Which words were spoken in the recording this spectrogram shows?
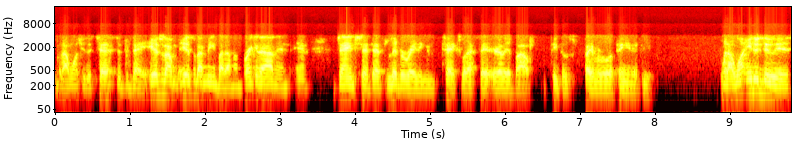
But I want you to test it today. Here's what I'm here's what I mean by that. I'm gonna break it out and, and James said that's liberating in the text, what I said earlier about people's favorable opinion of you. What I want you to do is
